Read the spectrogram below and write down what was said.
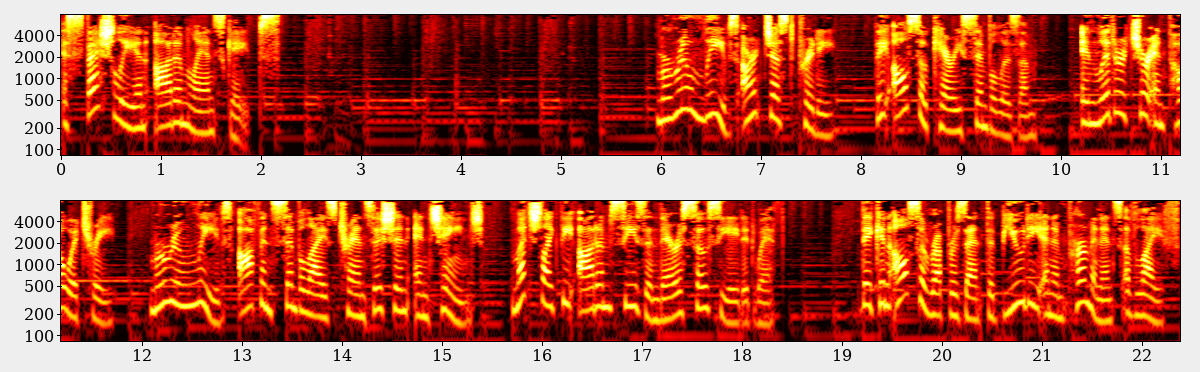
especially in autumn landscapes. Maroon leaves aren't just pretty, they also carry symbolism. In literature and poetry, maroon leaves often symbolize transition and change, much like the autumn season they're associated with. They can also represent the beauty and impermanence of life.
